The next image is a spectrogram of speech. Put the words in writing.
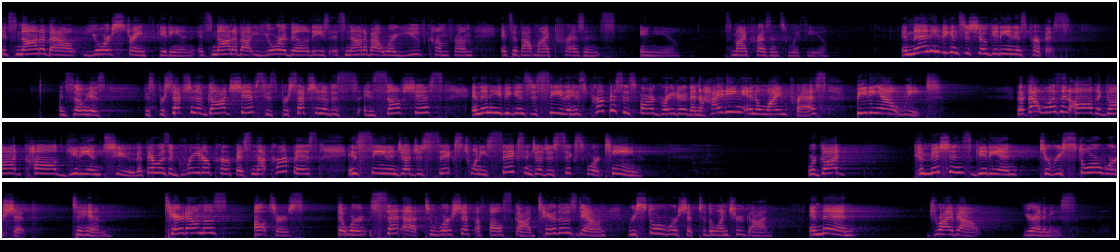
it's not about your strength, Gideon. It's not about your abilities. It's not about where you've come from. It's about my presence in you. It's my presence with you. And then he begins to show Gideon his purpose. And so his, his perception of God shifts, his perception of his, his self shifts, and then he begins to see that his purpose is far greater than hiding in a wine press, beating out wheat. That that wasn't all that God called Gideon to, that there was a greater purpose, and that purpose is seen in Judges 6 26 and Judges 6 14, where God commissions Gideon to restore worship to him, tear down those altars that were set up to worship a false God, tear those down, restore worship to the one true God, and then drive out your enemies.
